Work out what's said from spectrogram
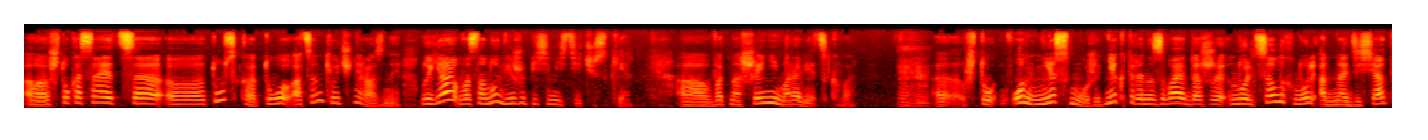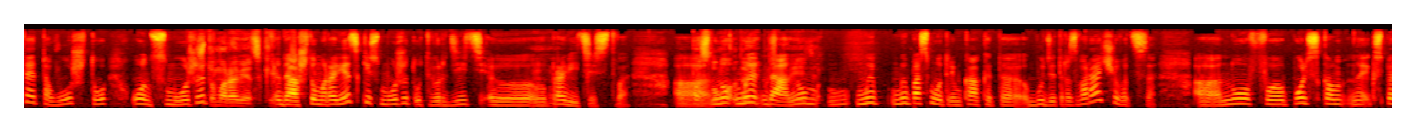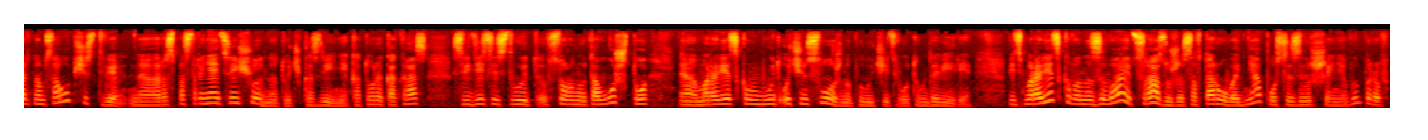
Э, что касается э, Туска, то оценки очень разные. Но я в основном вижу пессимистические в отношении Моровецкого угу. что он не сможет. Некоторые называют даже 0,01 того, что он сможет. Что Моровецкий. Да, что Моровецкий сможет утвердить э, угу. правительство. Ну, а, но мы, да, но мы, мы посмотрим, как это будет разворачиваться. А, но в польском экспертном сообществе э, распространяется еще одна точка зрения, которая как раз свидетельствует в сторону того, что э, Моровецкому будет очень сложно получить вотум доверия. Ведь Моровецкого называют сразу же со второго дня после завершения выборов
